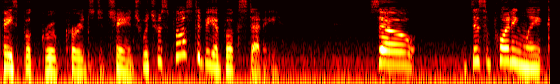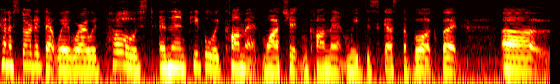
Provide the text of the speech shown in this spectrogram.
Facebook group, Courage to Change, which was supposed to be a book study. So disappointingly, it kind of started that way where I would post and then people would comment, watch it and comment, and we'd discuss the book. But uh,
